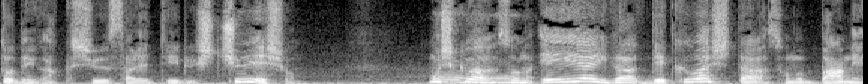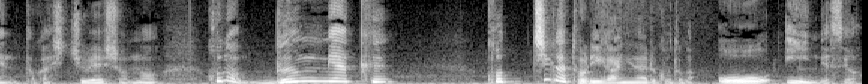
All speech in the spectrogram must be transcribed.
トで学習されているシチュエーションもしくはその AI が出くわしたその場面とかシチュエーションのこの文脈こっちがトリガーになることが多いんですよ。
